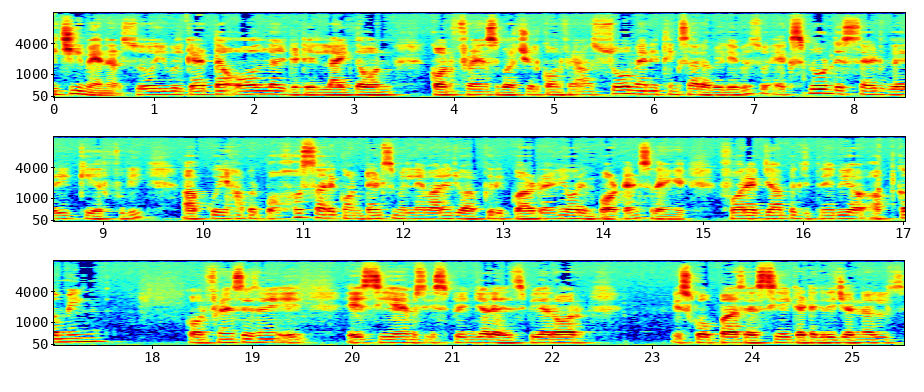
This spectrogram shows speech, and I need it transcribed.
easy manner so you will get the all the detail like the on conference virtual conference so many things are available so explore this site very carefully आपको यहाँ पर बहुत सारे कंटेंट्स मिलने वाले हैं जो आपके रिक्वायर्ड रहेंगे और इम्पोर्टेंट्स रहेंगे फॉर एग्जांपल जितने भी अपकमिंग कॉन्फ्रेंसेस हैं ए सी एम स्प्रिंजर एल्सपियर और scopus sci category journals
